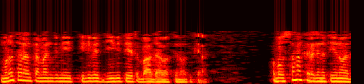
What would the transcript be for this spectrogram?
මොනතරම් Tamange මේ පිළිවෙත් ජීවිතයට බාධාවක් වෙනවද කියලා. ඔබ උත්සාහ කරගෙන තියනවාද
